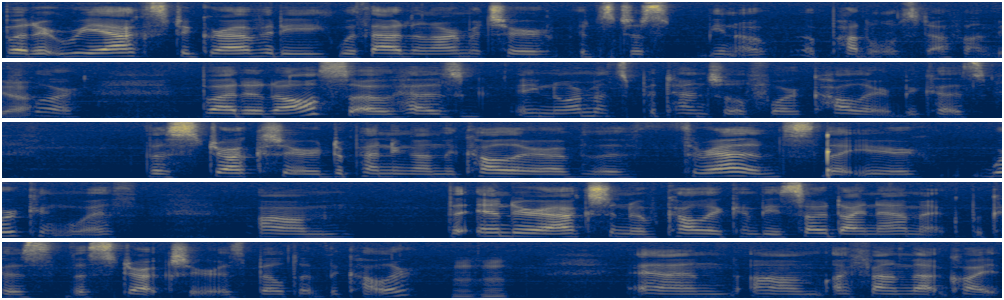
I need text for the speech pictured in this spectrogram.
but it reacts to gravity without an armature. It's just, you know, a puddle of stuff on Yeah. the floor. But it also has enormous potential for color because the structure, depending on the color of the threads that you're working with, um, the interaction of color can be so dynamic because the structure is built of the color. Mm-hmm. And um, I found that quite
